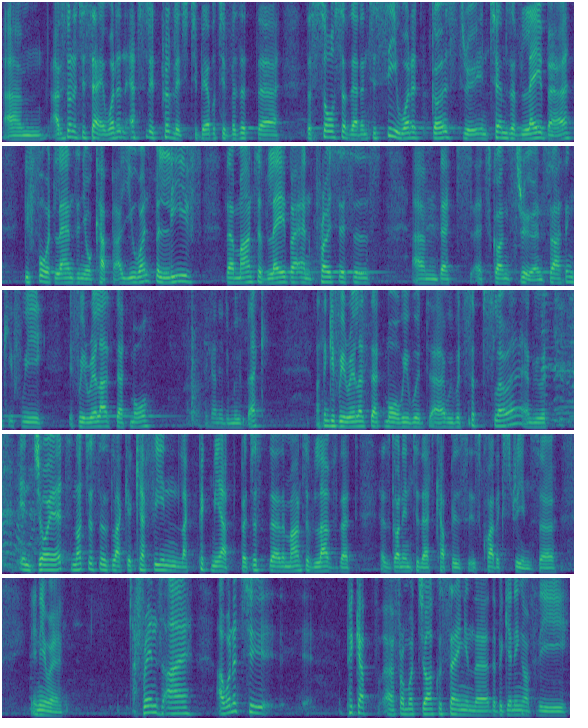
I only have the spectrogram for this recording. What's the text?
um, I just wanted to say what an absolute privilege to be able to visit the, the source of that and to see what it goes through in terms of labor before it lands in your cup. Uh, you won't believe the amount of labor and processes um, that it's gone through. And so I think if we, if we realize that more, I think I need to move back. I think if we realized that more, we would uh, we would sip slower and we would enjoy it, not just as like a caffeine like pick me up, but just the, the, amount of love that has gone into that cup is is quite extreme. So, anyway, friends, I I wanted to pick up uh, from what Jacques was saying in the the beginning of the.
